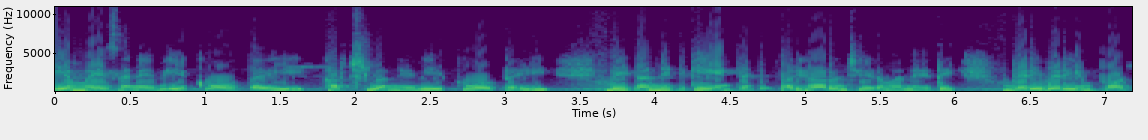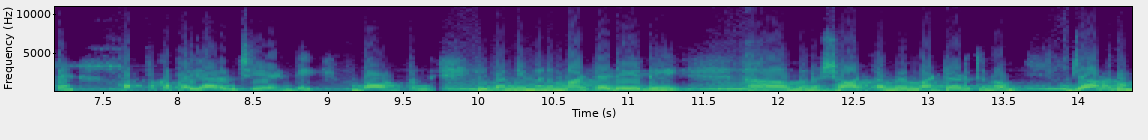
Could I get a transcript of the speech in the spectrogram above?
ఈఎంఐస్ అనేవి ఎక్కువ అవుతాయి ఖర్చులు అనేవి ఎక్కువ అవుతాయి. వీటన్నిటికీ ఏంటంటే పరిహారం చేయడం అనేది వెరీ వెరీ ఇంపార్టెంట్ తప్పక పరిహారం చేయండి బాగుంటుంది. ఇవన్నీ మనం మాట్లాడేది మనం షార్ట్ టర్మ్ మాట్లాడుతున్నాం. జాతకం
